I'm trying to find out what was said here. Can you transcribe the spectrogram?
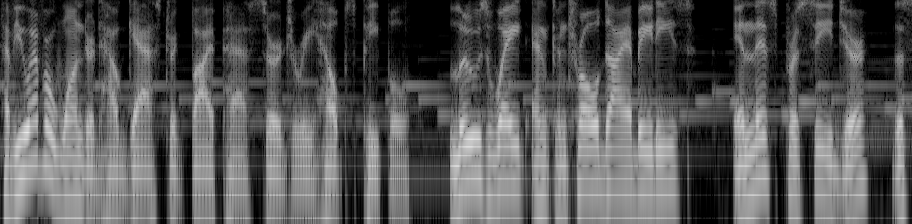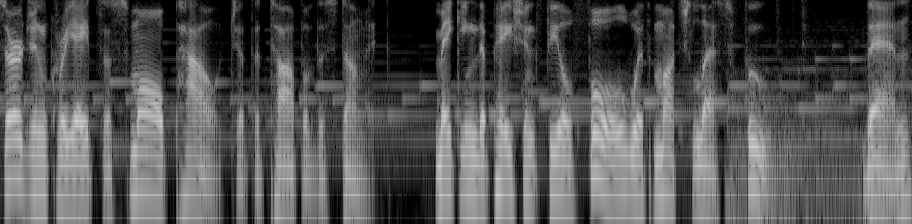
Have you ever wondered how gastric bypass surgery helps people lose weight and control diabetes? In this procedure, the surgeon creates a small pouch at the top of the stomach, making the patient feel full with much less food. Then,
